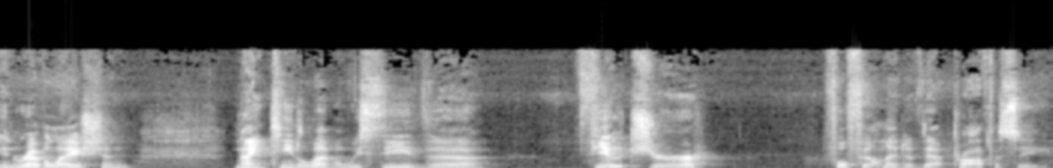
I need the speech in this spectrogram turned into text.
In Revelation 19:11, we see the future fulfillment of that prophecy.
